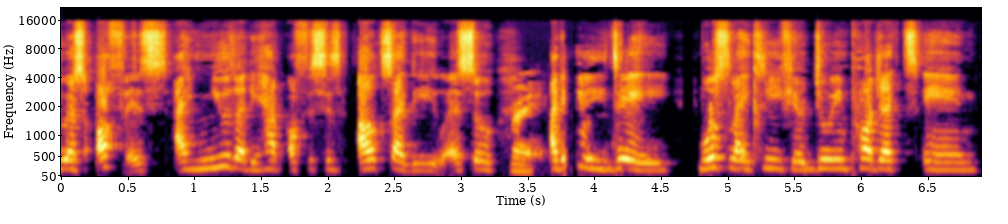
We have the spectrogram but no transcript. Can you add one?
US office, I knew that they had offices outside the US. So right. at the end of the day, most likely if you're doing projects in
